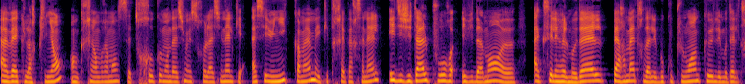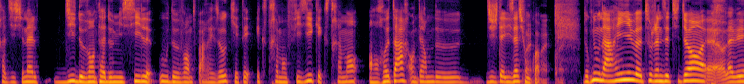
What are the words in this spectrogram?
avec leurs clients, en créant vraiment cette recommandation et ce relationnel qui est assez unique quand même et qui est très personnel. Et digital pour évidemment euh, accélérer le modèle, permettre d'aller beaucoup plus loin que les modèles traditionnels dits de vente à domicile ou de vente par réseau qui étaient extrêmement physiques, extrêmement en retard en termes de digitalisation. quoi. Donc nous, on arrive, tous jeunes étudiants, euh, on avait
